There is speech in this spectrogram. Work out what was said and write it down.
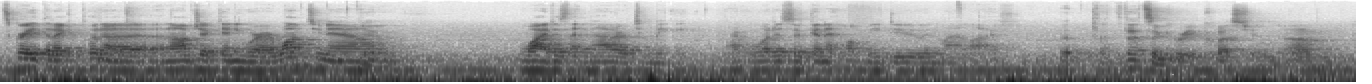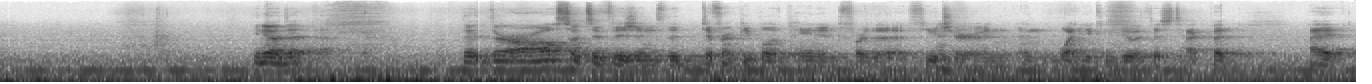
it's great that I can put a, an object anywhere I want to now. Yeah. Why does that matter to me? Right, What is it going to help me do in my life? That, that, that's a great question. Um, you know, the, the, there are all sorts of visions that different people have painted for the future and, and what you can do with this tech. But I,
